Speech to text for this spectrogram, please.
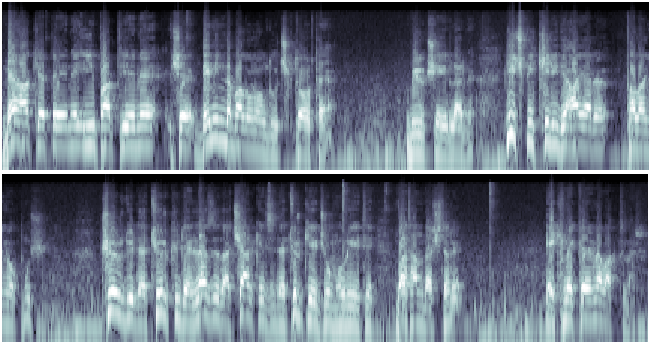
Ne AKP ne İyi Parti'ye ne şey demin de balon olduğu çıktı ortaya. Büyük şehirlerde. Hiçbir kilidi ayarı falan yokmuş. Kürdü de, Türkü de, Lazı da, Çerkezi de Türkiye Cumhuriyeti vatandaşları ekmeklerine baktılar.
